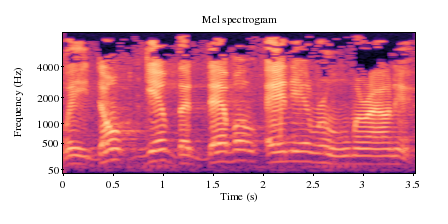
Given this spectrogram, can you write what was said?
We don't give the devil any room around here.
